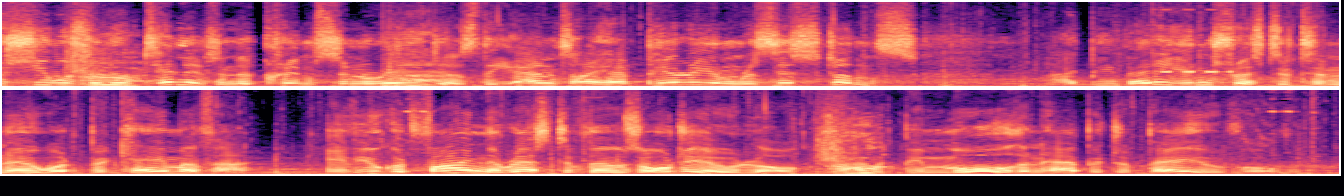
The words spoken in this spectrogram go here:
She was a lieutenant in the Crimson Raiders, the anti-Hyperion resistance. I'd be very interested to know what became of her. If you could find the rest of those audio logs, I would be more than happy to pay you for them.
